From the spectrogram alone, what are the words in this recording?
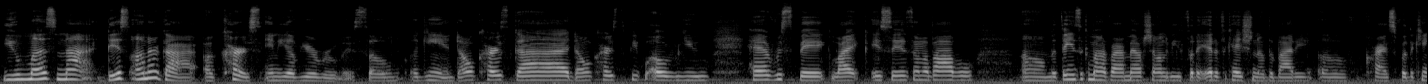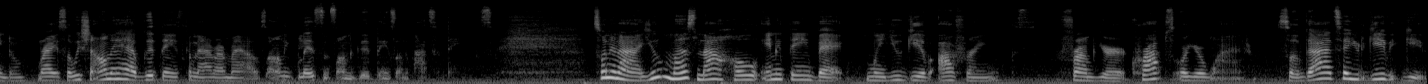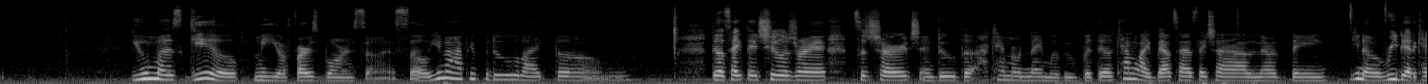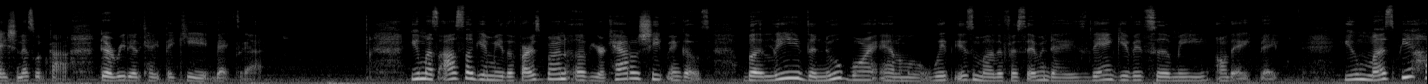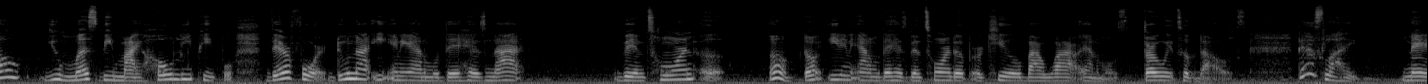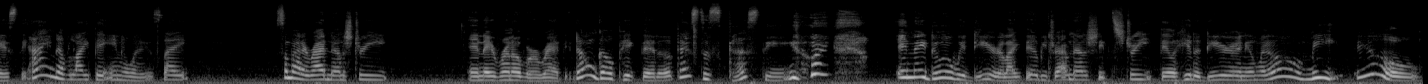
You must not dishonor God or curse any of your rulers. So, again, don't curse God. Don't curse the people over you. Have respect. Like it says in the Bible, um, the things that come out of our mouth should only be for the edification of the body of Christ for the kingdom, right? So, we should only have good things coming out of our mouths. Only blessings, only good things, only positive things. 29. You must not hold anything back when you give offerings from your crops or your wine. So, if God tell you to give it, give it you must give me your firstborn son. So you know how people do like the um, they'll take their children to church and do the I can't remember the name of it, but they'll kind of like baptize their child and everything. You know, rededication. That's what it's called. They'll rededicate their kid back to God. You must also give me the firstborn of your cattle, sheep, and goats, but leave the newborn animal with its mother for seven days. Then give it to me on the eighth day. You must be ho- you must be my holy people. Therefore, do not eat any animal that has not been torn up. Oh, don't eat any animal that has been torn up or killed by wild animals. Throw it to the dogs. That's like nasty. I ain't never liked that anyway. It's like somebody riding down the street and they run over a rabbit. Don't go pick that up. That's disgusting. and they do it with deer. Like they'll be driving down the street, they'll hit a deer, and they're like, "Oh, meat, ew."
